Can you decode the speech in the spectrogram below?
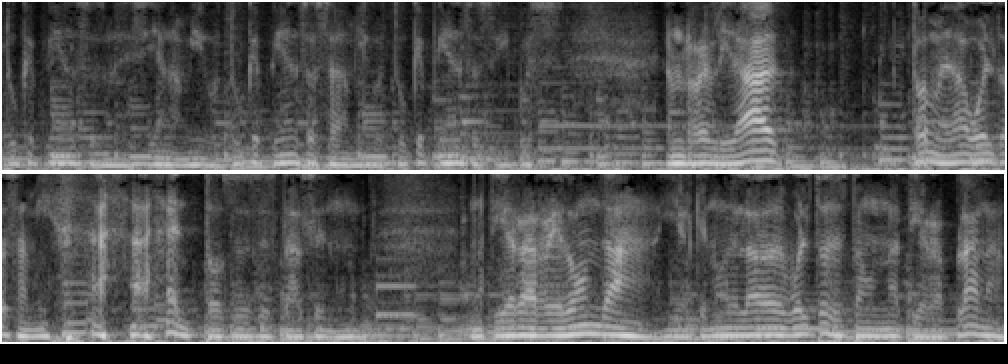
¿Tú qué piensas? Me decían, amigo. ¿Tú qué piensas, amigo? ¿Tú qué piensas? Y pues, en realidad, todo me da vueltas a mí. Entonces estás en una tierra redonda y el que no de lado de vueltas está en una tierra plana.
